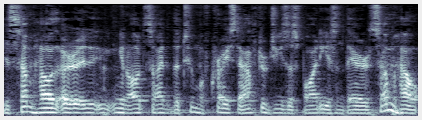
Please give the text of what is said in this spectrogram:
is somehow, or, you know, outside of the tomb of Christ after Jesus' body isn't there, somehow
